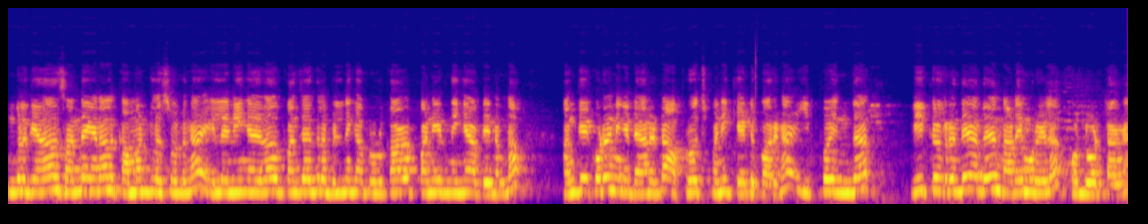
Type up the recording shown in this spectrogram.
உங்களுக்கு ஏதாவது சந்தேகனாலும் கமெண்ட்ல சொல்லுங்க. இல்லை நீங்க ஏதாவது பஞ்சாயத்துல பில்டிங் அப்ரூவலுக்காக பண்ணியிருந்தீங்க அப்படின்னம்னா அங்கே கூட நீங்க டைரக்டா அப்ரோச் பண்ணி கேட்டு பாருங்க. இப்போ இந்த வீக்கில் இருந்தே அது நடைமுறையில கொண்டு வந்துட்டாங்க.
